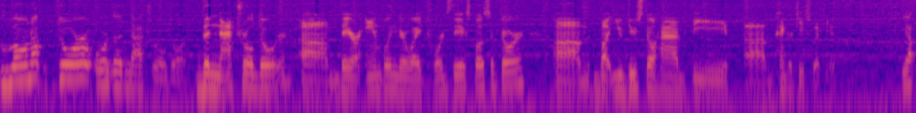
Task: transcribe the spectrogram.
blown up door or the natural door? The natural door, um, they are ambling their way towards the explosive door, um, but you do still have the um, handkerchiefs with you. Yep.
